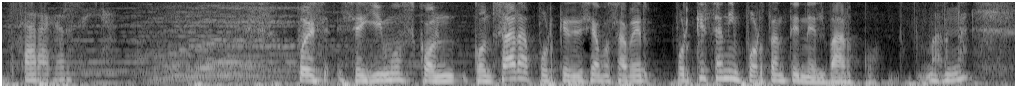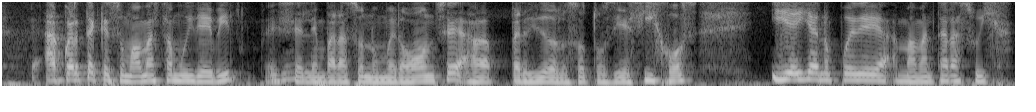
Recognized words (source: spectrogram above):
Sara García. Pues seguimos con, con Sara porque decíamos, a ver, ¿por qué es tan importante en el barco, Marta? Acuérdate que su mamá está muy débil, es el embarazo número 11, ha perdido los otros 10 hijos y ella no puede amamantar a su hija.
